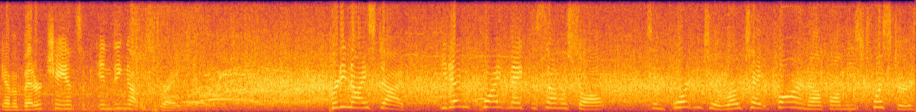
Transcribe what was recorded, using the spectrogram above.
you have a better chance of ending up straight. Pretty nice dive. He doesn't quite make the somersault. It's important to rotate far enough on these twisters.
